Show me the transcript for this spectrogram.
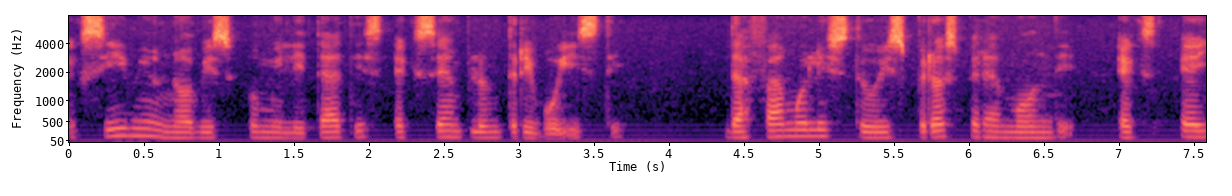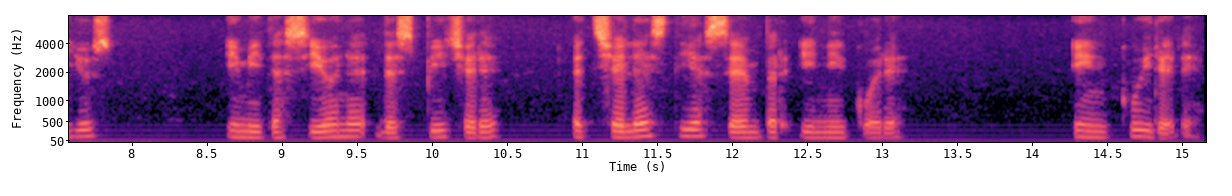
eximium nobis humilitatis exemplum tribuisti, da famulis tuis prospera mundi ex eius imitatione despicere et celestia semper iniquere inquirere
